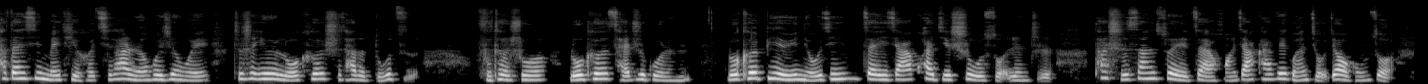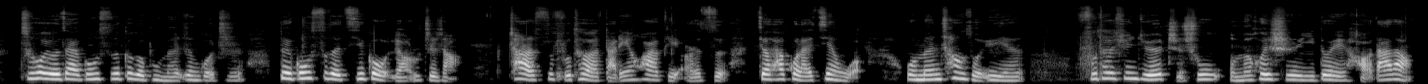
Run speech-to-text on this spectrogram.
他担心媒体和其他人会认为这是因为罗科是他的独子。福特说，罗科才智过人。罗科毕业于牛津，在一家会计事务所任职。他十三岁在皇家咖啡馆酒窖工作，之后又在公司各个部门任过职，对公司的机构了如指掌。查尔斯·福特打电话给儿子，叫他过来见我。我们畅所欲言。福特勋爵指出，我们会是一对好搭档。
